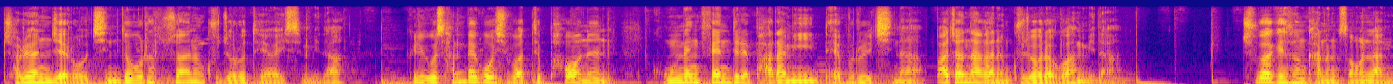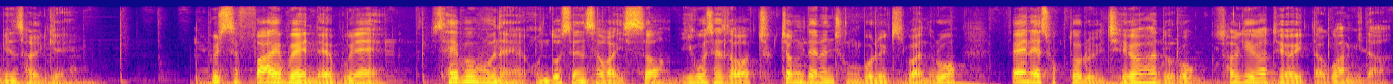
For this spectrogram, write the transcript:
절연제로 진동을 흡수하는 구조로 되어 있습니다. 그리고 350W 파워는 공랭 팬들의 바람이 내부를 지나 빠져나가는 구조라고 합니다. 추가 개선 가능성을 남긴 설계 플스5의 내부에 세 부분의 온도 센서가 있어 이곳에서 측정되는 정보를 기반으로 팬의 속도를 제어하도록 설계가 되어 있다고 합니다.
